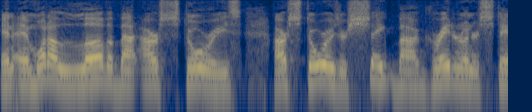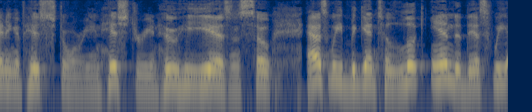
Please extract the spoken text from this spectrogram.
and, and what I love about our stories, our stories are shaped by a greater understanding of His story and history and who He is. And so as we begin to look into this, we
